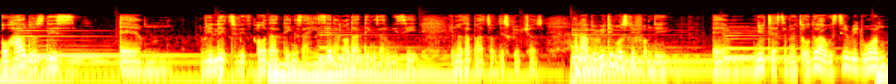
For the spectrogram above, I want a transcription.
or how does this um, relates with other things that he said and other things that we see in other parts of the scriptures. And I'll be reading mostly from the um, New Testament, although I will still read one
